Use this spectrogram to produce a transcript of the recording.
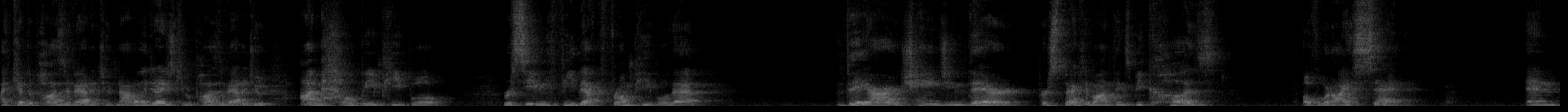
I kept a positive attitude. Not only did I just keep a positive attitude, I'm helping people, receiving feedback from people that they are changing their perspective on things because of what I said and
